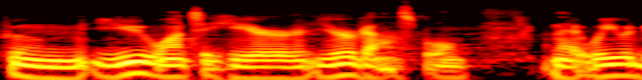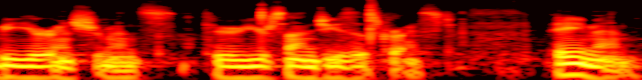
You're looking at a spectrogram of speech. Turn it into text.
whom you want to hear your gospel, and that we would be your instruments through your Son, Jesus Christ. Amen.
